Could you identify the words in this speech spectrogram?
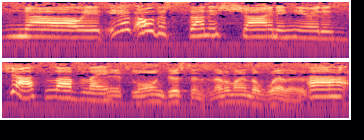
No, it is. Oh, the sun is shining here. It is just lovely. It's long distance. Never mind the weather. Uh,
